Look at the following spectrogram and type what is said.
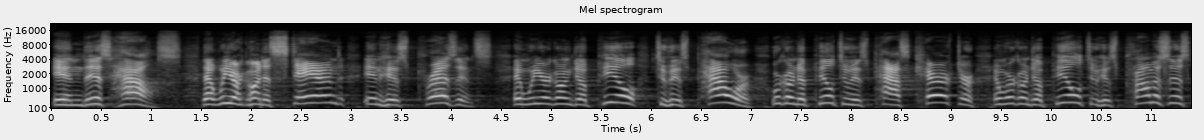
in this house, that we are going to stand in His presence, and we are going to appeal to his power. We're going to appeal to his past character, and we're going to appeal to his promises,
